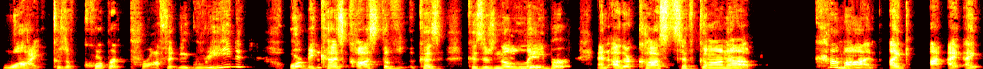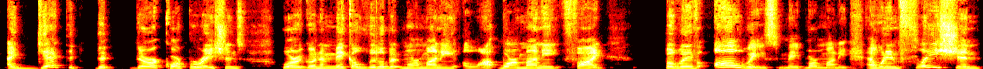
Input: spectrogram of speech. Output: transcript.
Why? Because of corporate profit and greed, or because cost of because because there's no labor and other costs have gone up. Come on, like I I I get that, that there are corporations who are going to make a little bit more money, a lot more money. Fine, but they've always made more money. And when inflation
